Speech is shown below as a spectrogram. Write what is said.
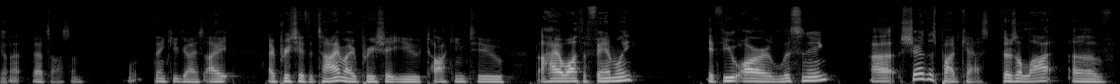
Yep. That- That's awesome. Well, thank you guys. I, I appreciate the time. I appreciate you talking to the Hiawatha family. If you are listening, uh, share this podcast. There's a lot of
